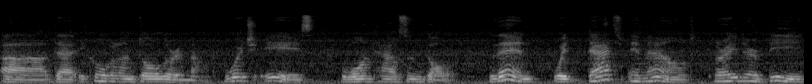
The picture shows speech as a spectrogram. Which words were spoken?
uh, the equivalent dollar amount, which is $1,000. Then, with that amount, trader B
